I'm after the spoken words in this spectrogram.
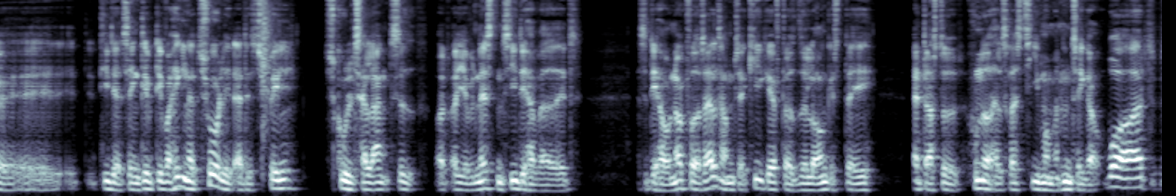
øh, de der ting. Det, det var helt naturligt, at et spil skulle tage lang tid. Og, og jeg vil næsten sige, det har været et... Altså, det har jo nok fået os alle sammen til at kigge efter The Longest Day, at der stod 150 timer, og man sådan tænker, what?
